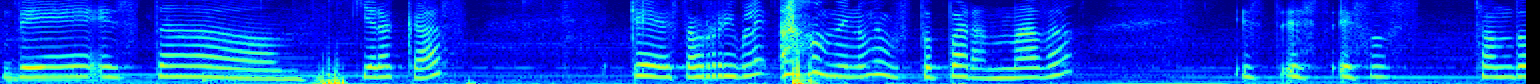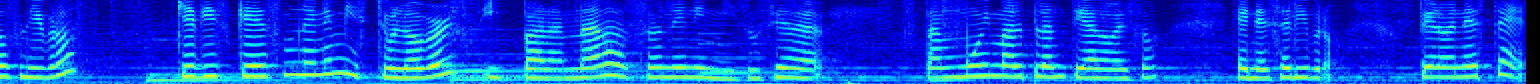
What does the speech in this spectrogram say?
de esta Kiera Cass, que está horrible, a mí no me gustó para nada. esos son dos libros que dice que es un enemies to lovers y para nada son enemies, o sea, está muy mal planteado eso en ese libro. Pero en este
